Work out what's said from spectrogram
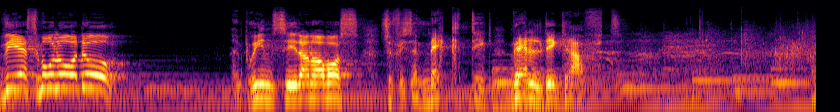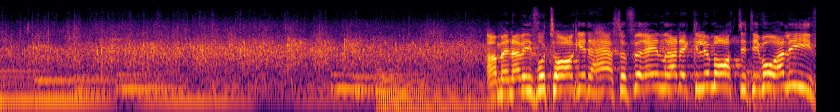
Vi är små lådor. Men på insidan av oss så finns en mäktig, väldig kraft. Amen. När vi får tag i det här så förändrar det klimatet i våra liv.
